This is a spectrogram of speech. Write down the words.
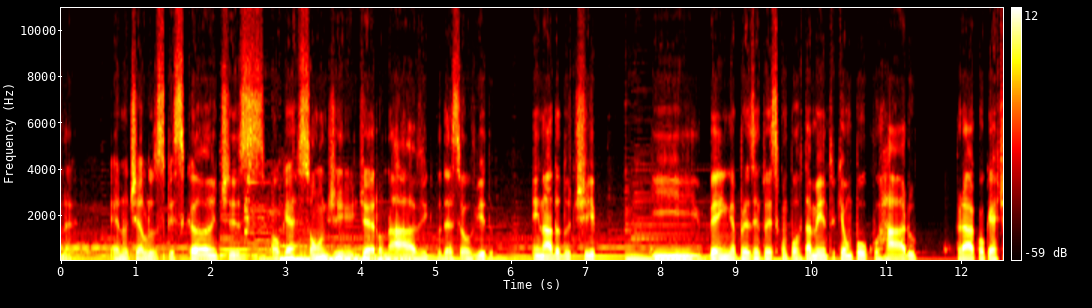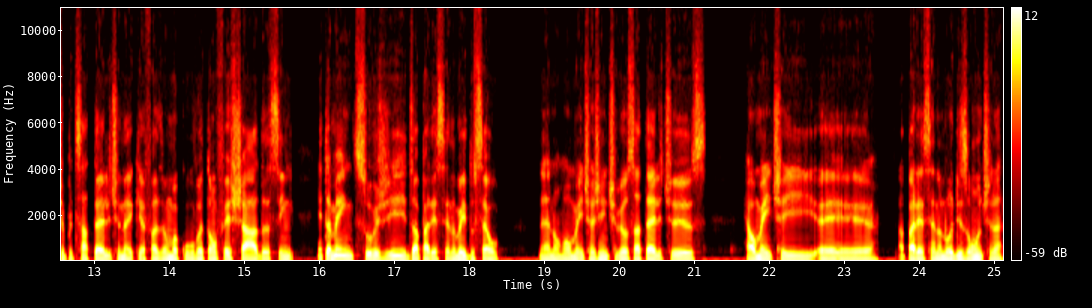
né? Não tinha luzes piscantes, qualquer som de, de aeronave que pudesse ser ouvido, nem nada do tipo. E, bem, apresentou esse comportamento que é um pouco raro para qualquer tipo de satélite, né? Que é fazer uma curva tão fechada assim e também surgir e desaparecer no meio do céu. Né? Normalmente a gente vê os satélites realmente aí, é, aparecendo no horizonte, né?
